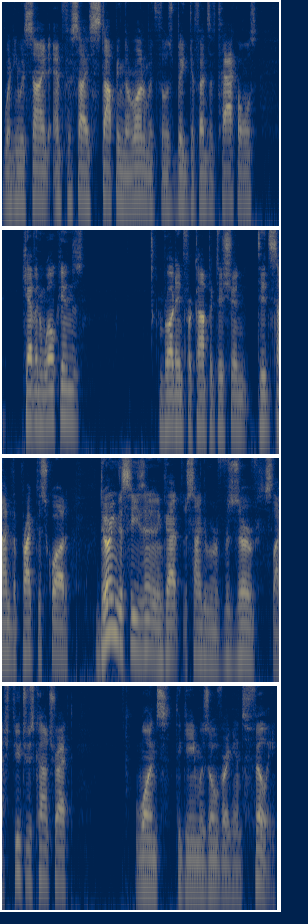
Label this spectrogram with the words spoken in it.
when he was signed, emphasized stopping the run with those big defensive tackles. Kevin Wilkins, brought in for competition, did sign to the practice squad during the season and got signed to a reserve slash futures contract once the game was over against Philly.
